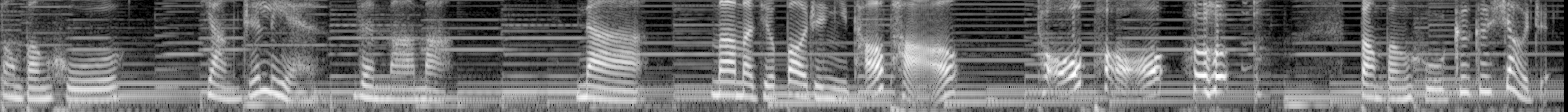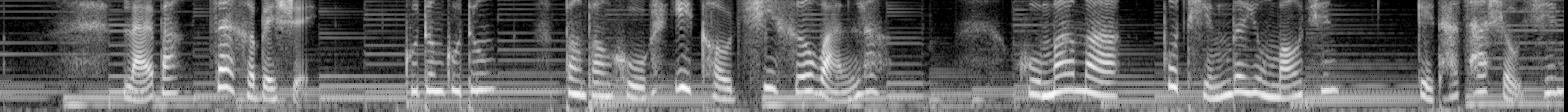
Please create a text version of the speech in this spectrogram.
棒棒虎仰着脸问妈妈：“那妈妈就抱着你逃跑？逃跑？”呵呵。棒棒虎咯咯笑着：“来吧，再喝杯水。”咕咚咕咚，棒棒虎一口气喝完了。虎妈妈不停地用毛巾给它擦手心。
